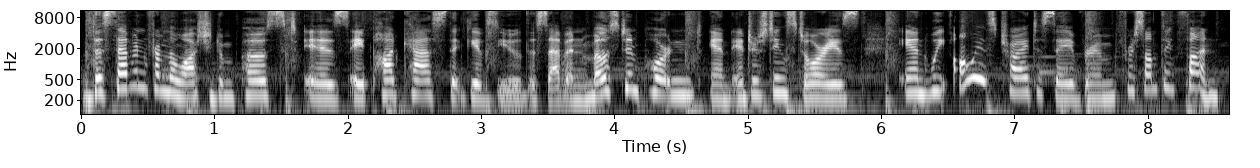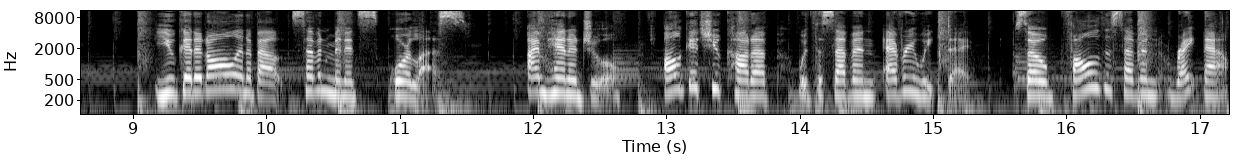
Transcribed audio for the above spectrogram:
The Seven from the Washington Post is a podcast that gives you the seven most important and interesting stories, and we always try to save room for something fun. You get it all in about seven minutes or less. I'm Hannah Jewell. I'll get you caught up with the seven every weekday. So follow the seven right now.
